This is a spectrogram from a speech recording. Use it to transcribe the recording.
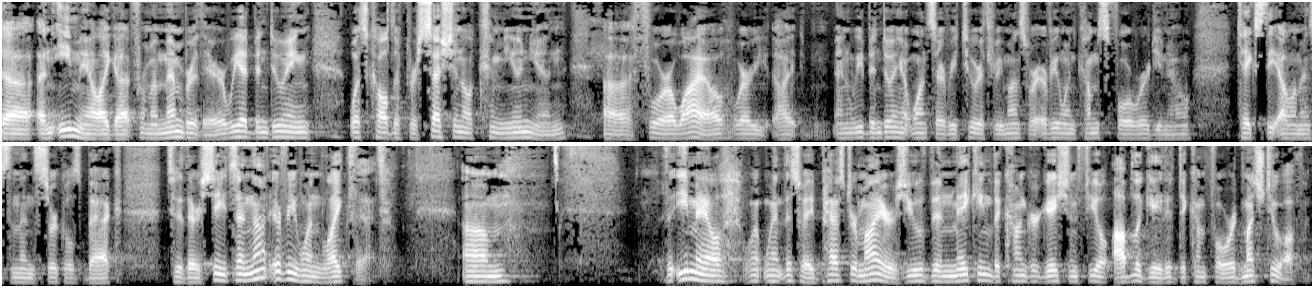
uh, an email I got from a member there. We had been doing what's called the processional communion uh, for a while, where and we've been doing it once every two or three months, where everyone comes forward, you know, takes the elements, and then circles back to their seats. And not everyone liked that. Um, the email went, went, this way Pastor Myers, you have been making the congregation feel obligated to come forward much too often.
